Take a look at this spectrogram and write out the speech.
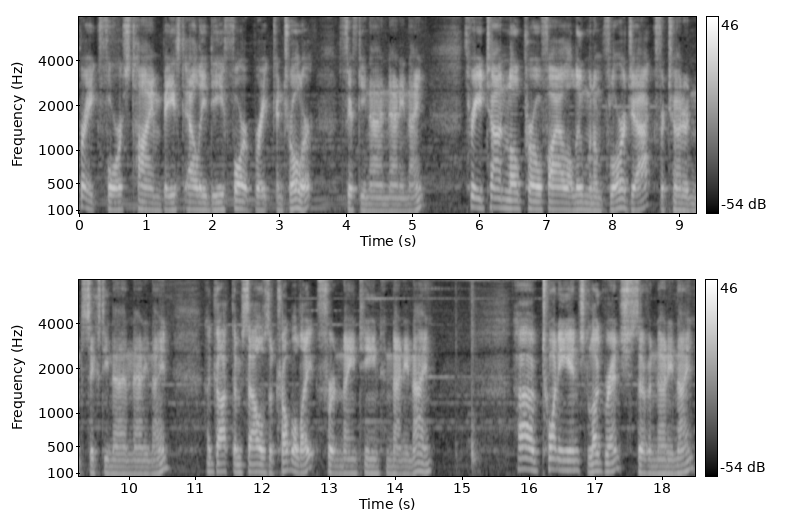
Brake force time based LED 4 brake controller, $59.99. 3 ton low profile aluminum floor jack for $269.99 got themselves a trouble light for 19.99. Uh, 20 inch lug wrench 7.99.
